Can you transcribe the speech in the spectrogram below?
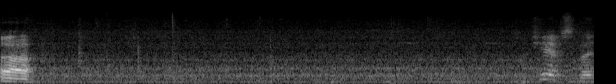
uh, chips, but.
